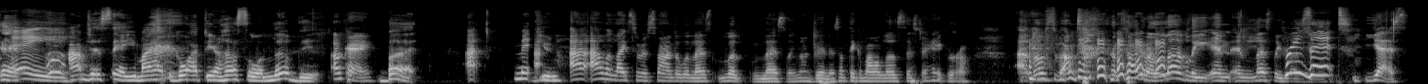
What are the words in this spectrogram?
Hey. I'm just saying you might have to go out there and hustle a little bit. Okay. But know, I, I would like to respond to what, Les, what Leslie. My goodness, I'm thinking about my little sister. Hey, girl. I'm, I'm, I'm, talking, I'm talking to Lovely and, and Leslie. Present. Yes.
